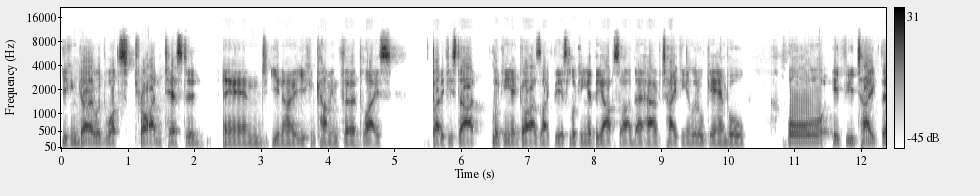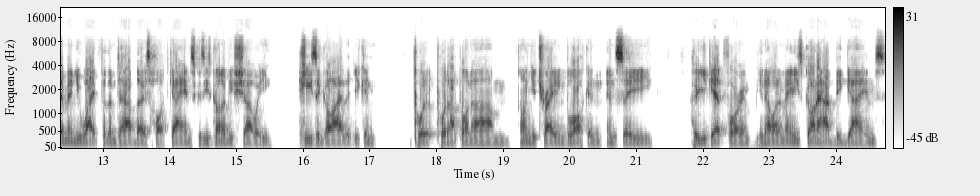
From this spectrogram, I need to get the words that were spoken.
you can go with what's tried and tested, and you know you can come in third place. But if you start looking at guys like this, looking at the upside they have, taking a little gamble, or if you take them and you wait for them to have those hot games because he's going to be showy, he's a guy that you can put put up on um on your trading block and and see who you get for him. You know what I mean? He's to have big games,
